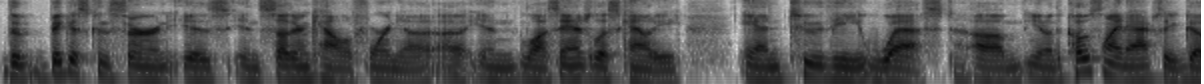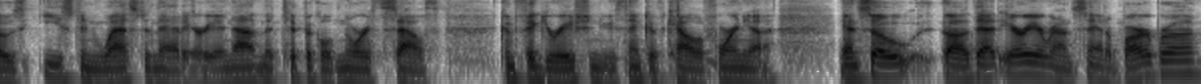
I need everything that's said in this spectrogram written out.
the biggest concern is in Southern California, uh, in Los Angeles County, and to the west. Um, you know, the coastline actually goes east and west in that area, not in the typical north south configuration you think of California. And so uh, that area around Santa Barbara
